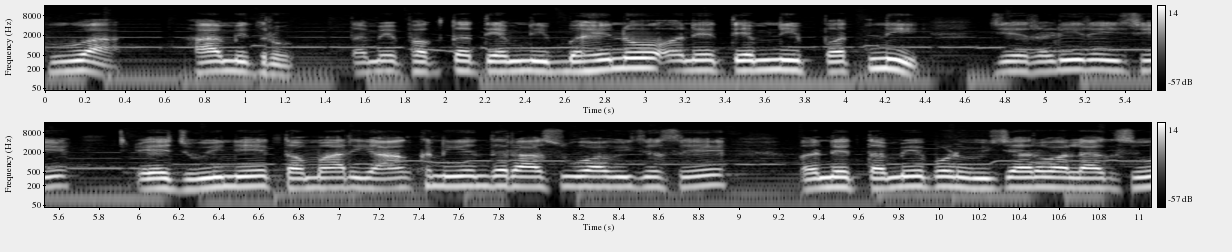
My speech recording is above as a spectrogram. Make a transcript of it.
ભુવા. હા મિત્રો, તમે ફક્ત તેમની બહેનો અને તેમની પત્ની જે રડી રહી છે એ જોઈને તમારી આંખની અંદર આંસુ આવી જશે અને તમે પણ વિચારવા લાગશો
